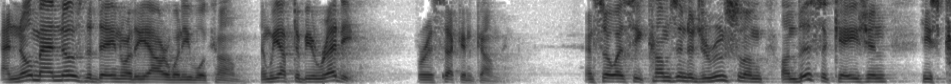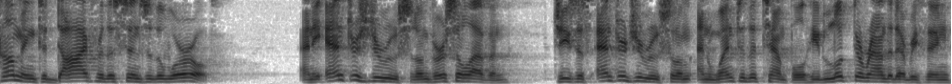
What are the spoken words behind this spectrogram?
And no man knows the day nor the hour when he will come. And we have to be ready for his second coming. And so as he comes into Jerusalem on this occasion, he's coming to die for the sins of the world. And he enters Jerusalem, verse 11, Jesus entered Jerusalem and went to the temple. He looked around at everything,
